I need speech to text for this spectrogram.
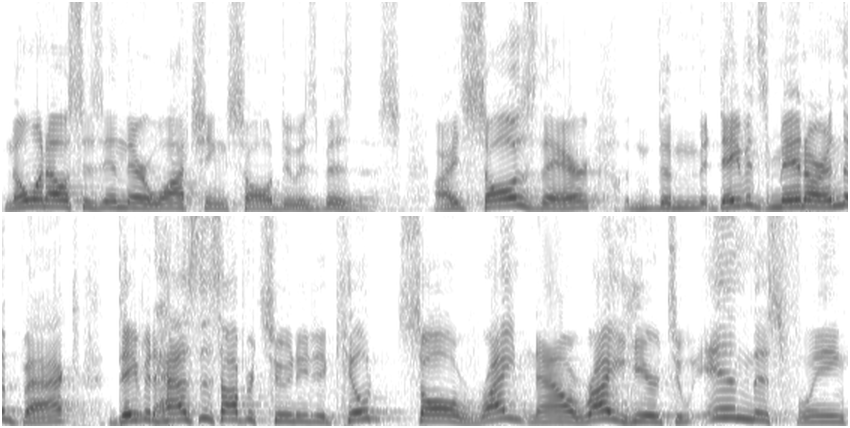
No one else is in there watching Saul do his business. All right, Saul is there. The, David's men are in the back. David has this opportunity to kill Saul right now, right here, to end this fleeing,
